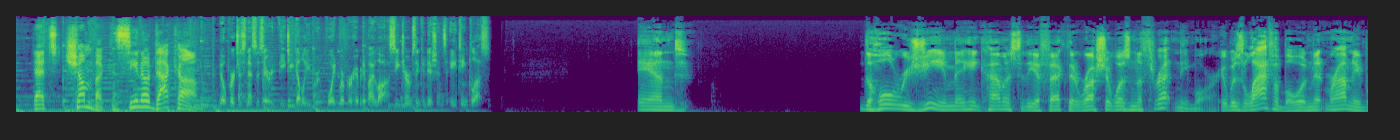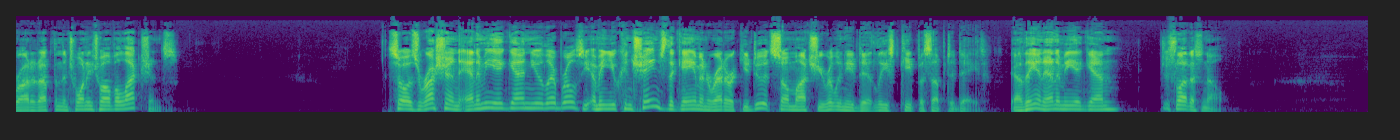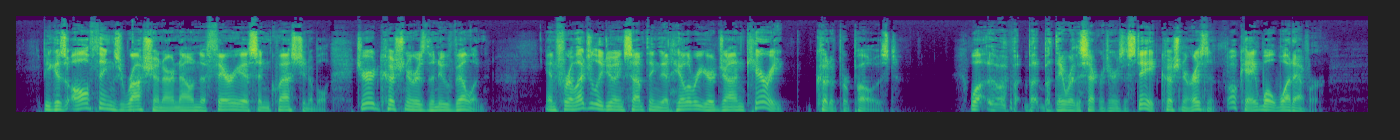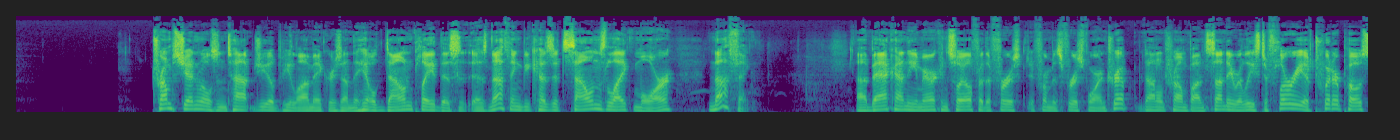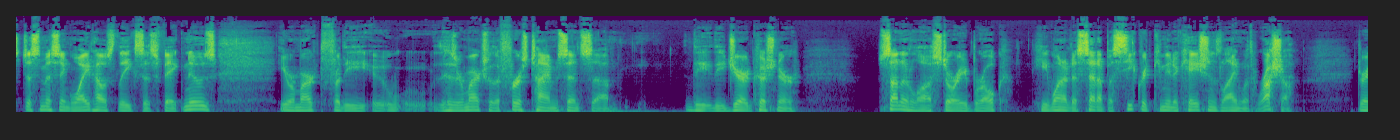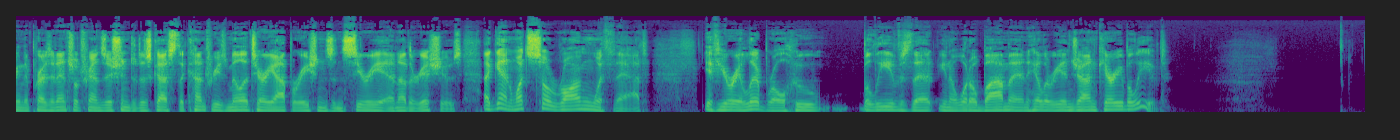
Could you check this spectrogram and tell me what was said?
That's chumbacasino.com. No purchase necessary. VGW Group. Void were prohibited by law. See terms and conditions. 18 plus. And the whole regime making comments to the effect that Russia wasn't a threat anymore. It was laughable when Mitt Romney brought it up in the 2012 elections. So is Russia an enemy again, you liberals? I mean, you can change the game in rhetoric. You do it so much, you really need to at least keep us up to date. Are they an enemy again? Just let us know because all things Russian are now nefarious and questionable. Jared Kushner is the new villain, and for allegedly doing something that Hillary or John Kerry could have proposed. Well, but, but they were the secretaries of state. Kushner isn't. Okay, well, whatever. Trump's generals and top GOP lawmakers on the Hill downplayed this as nothing because it sounds like more nothing. Uh, back on the American soil for the first from his first foreign trip, Donald Trump on Sunday released a flurry of Twitter posts dismissing White House leaks as fake news. He remarked for the his remarks for the first time since uh, the the Jared Kushner son-in-law story broke. He wanted to set up a secret communications line with Russia during the presidential transition to discuss the country's military operations in Syria and other issues. Again, what's so wrong with that if you're a liberal who believes that, you know, what Obama and Hillary and John Kerry believed?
